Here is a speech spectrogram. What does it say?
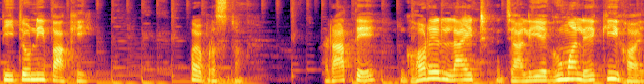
টিটনি পাখি। প্রশ্ন, রাতে ঘরের লাইট জ্বালিয়ে ঘুমালে কি হয়?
